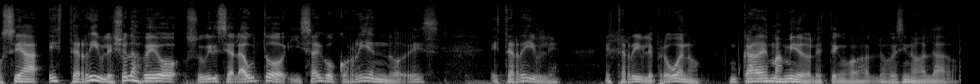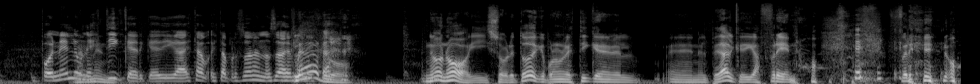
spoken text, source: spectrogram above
O sea, es terrible. Yo las veo subirse al auto y salgo corriendo. Es, es terrible. Es terrible. Pero bueno, cada vez más miedo les tengo a los vecinos al lado. Ponele un sticker que diga, esta, esta persona no sabe Claro. manejar. No, no, y sobre todo hay que poner un sticker en el, en el pedal que diga freno. freno,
